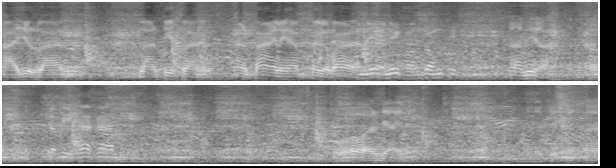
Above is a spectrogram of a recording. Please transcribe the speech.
ขายอยู่ร้านร้านที่ตรังทางใต้เลยครับถ้าเกิดว่าอันนี้อันนี้ของท้องถิ่นอันนี้เหรอกระบี่ท่าข้ามโอ้อันใหญ่เลยเจ็ดห้า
